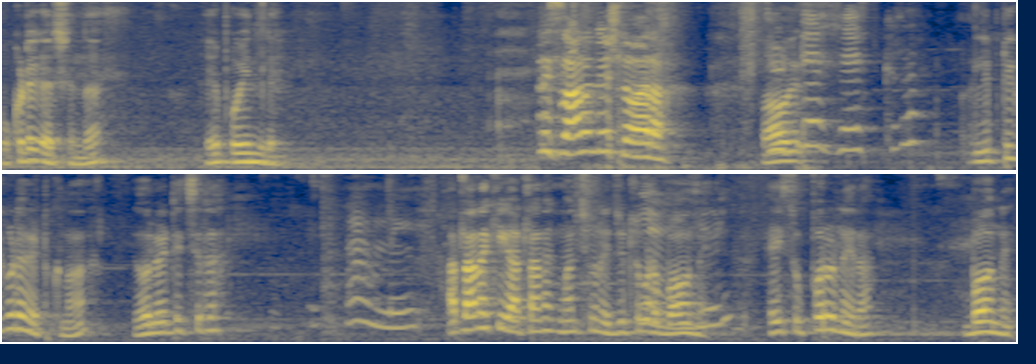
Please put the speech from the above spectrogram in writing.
ఒకటే కరిచిందా ఏ పోయిందిలే. స్నానం చేసినవారా? లిప్టిక్ కూడా పెట్టుకున్నా ఎవరు పెట్టించిరా మమ్మీ అట్లా అనకి అట్లా అనకి మంచిగా ఉన్నాయి జుట్లు కూడా బాగున్నాయి. ఏ సూపర్ ఉన్నాయిరా బాగున్నాయి.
